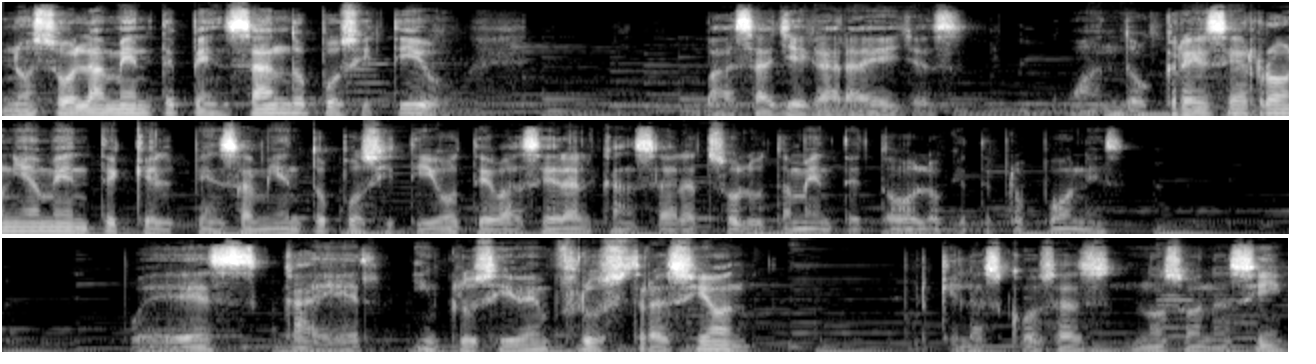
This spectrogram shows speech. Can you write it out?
no solamente pensando positivo, vas a llegar a ellas. Cuando crees erróneamente que el pensamiento positivo te va a hacer alcanzar absolutamente todo lo que te propones, puedes caer inclusive en frustración, porque las cosas no son así.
